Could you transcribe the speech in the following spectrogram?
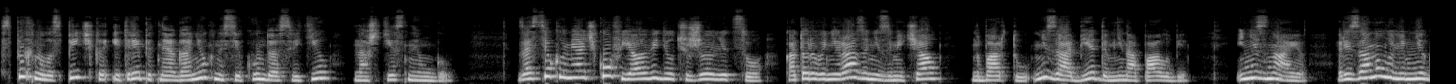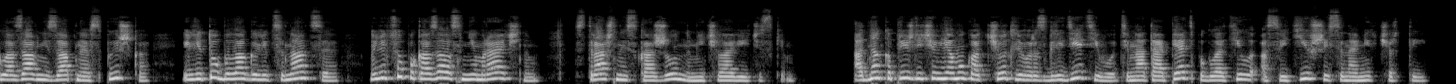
Вспыхнула спичка, и трепетный огонек на секунду осветил наш тесный угол. За стеклами очков я увидел чужое лицо, которого ни разу не замечал на борту, ни за обедом, ни на палубе. И не знаю, резанула ли мне глаза внезапная вспышка, или то была галлюцинация, но лицо показалось мне мрачным, страшно искаженным, нечеловеческим. Однако прежде чем я мог отчетливо разглядеть его, темнота опять поглотила осветившиеся на миг черты.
